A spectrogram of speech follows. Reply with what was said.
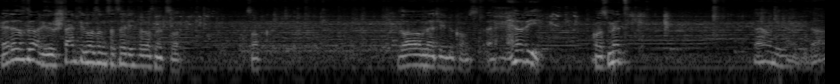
Ja, das ist klar. Diese Steinfiguren sind tatsächlich für das Netze. Zock. So, Matty, du kommst. Äh, Melody! Kommst mit. Da und die, die, da.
